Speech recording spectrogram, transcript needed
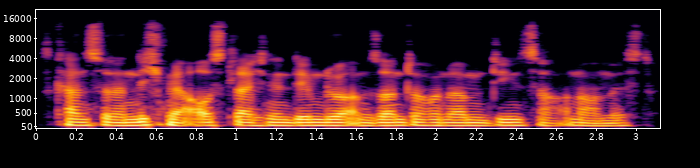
Das kannst du dann nicht mehr ausgleichen, indem du am Sonntag und am Dienstag auch noch misst.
